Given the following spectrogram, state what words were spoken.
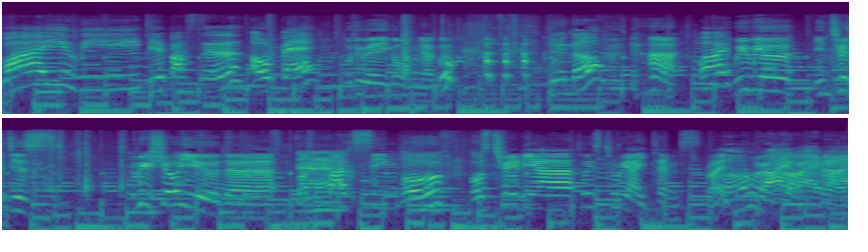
Why we 밀박스 아웃백? 우리 왜 이거 먹냐고? Do you know? Why? We will introduce We will show you the The- unboxing of Australia Toy Story items, right? Oh, right, Ah, right, yeah, right.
